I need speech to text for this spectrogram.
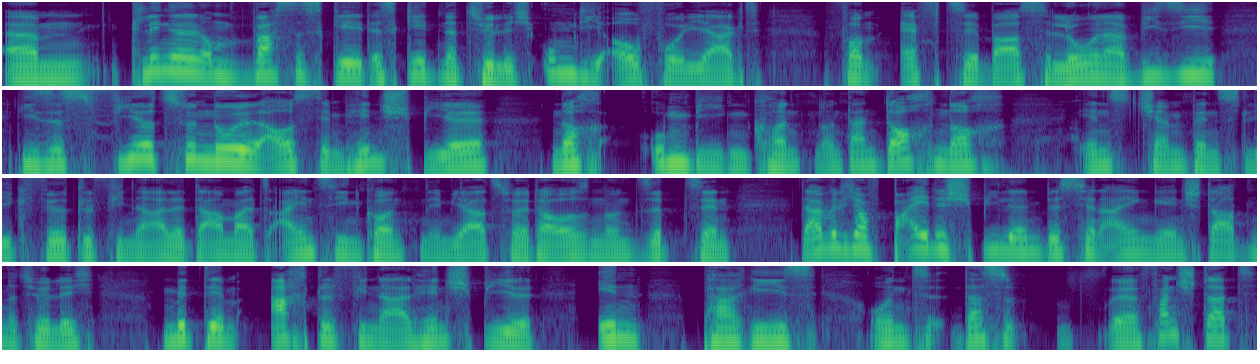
ähm, klingeln, um was es geht. Es geht natürlich um die Aufholjagd vom FC Barcelona, wie sie dieses 4 zu 0 aus dem Hinspiel noch umbiegen konnten und dann doch noch ins Champions League Viertelfinale damals einziehen konnten im Jahr 2017. Da will ich auf beide Spiele ein bisschen eingehen. Starten natürlich mit dem Achtelfinal-Hinspiel in Paris. Und das äh, fand statt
